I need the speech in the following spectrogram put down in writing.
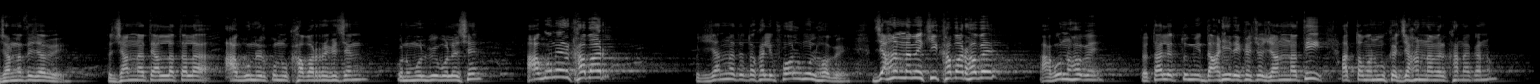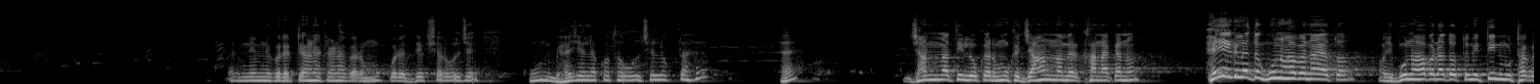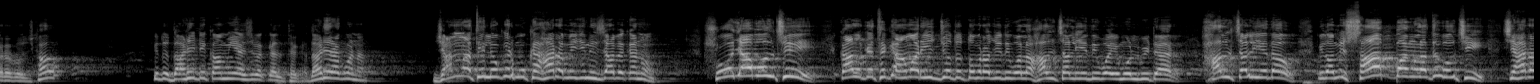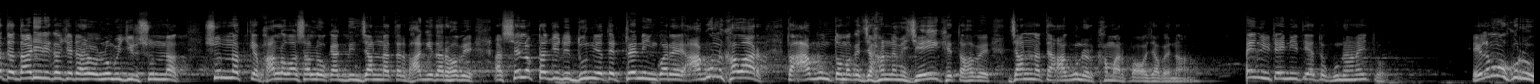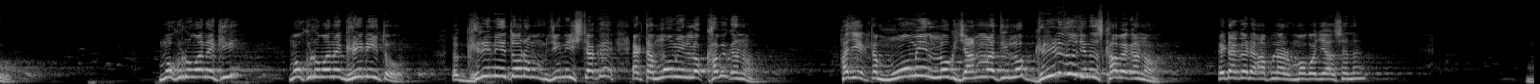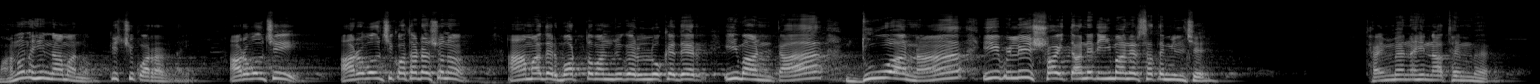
জান্নাতে যাবে? তো জান্নাতে আল্লাহ তালা আগুনের কোনো খাবার রেখেছেন? কোনো মুলবি বলেছে? আগুনের খাবার? জান্নাতে তো খালি ফলমূল হবে। জাহান নামে কী খাবার হবে? আগুন হবে। তো তাহলে তুমি দাড়ি রেখেছো জান্নাতি, আর তোমার মুখে জাহান নামের খানা কেন? এমনি এমনি করে টেঁড়া টেঁড়া করে মুখ করে দেখছে আর বলছে, কোন ভেজালে কথা বলছে লোকটা, হে? হ্যাঁ জান্নাতি লোকের মুখে জাহান নামের খানা কেন? হে, এগুলো তো গুণ হবে না এত। গুণ হবে না তো তুমি তিন মুঠা করে রোজ খাও। কিন্তু দাড়িটি কামিয়ে আসবে কাল থেকে, দাড়ি রাখবে না। জান্নাতি লোকের মুখে হারামি জিনিস যাবে কেন? সোজা বলছি, কালকে থেকে আমার ইজ্জত তোমরা যদি বলো হাল চালিয়ে দিব এই মৌলবিটার হাল চালিয়ে দাও। কিন্তু আমি সব বাংলাতে বলছি, চেহারাতে দাঁড়িয়ে রেখেছে, এটা হলো নবীজির সুন্নাত। সুন্নাতকে ভালোবাসা লোক একদিন জান্নাতের ভাগিদার হবে। আর সে লোকটা যদি দুনিয়াতে ট্রেনিং করে, আগুন খাওয়ার, তো আগুন তোমাকে জাহান্নামে যেয়েই খেতে হবে। জান্নাতে আগুনের খামার পাওয়া যাবে না। এই নিট এই নীতি এত গুণা নাই তো। এগুলো মকরু। মকরু মানে কি? মকরু মানে ঘৃণিত। তো ঘৃণিত জিনিসটাকে একটা মমিন লোক খাবে কেন? হাজি, একটা মমিন লোক, জান্নাতি লোক ঘৃণিত জিনিস খাবে কেন? এটা করে আপনার মগজে আসে না? মানো নাহি, না মানো, কিচ্ছু করার নাই। আরও বলছি আরও বলছি কথাটা শোনো। আমাদের বর্তমান যুগের লোকেদের ইমানটা দুয়ানা ইবলিশ শয়তানের ইমানের সাথে মিলছে। থামবে নাহি, না থামবে।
